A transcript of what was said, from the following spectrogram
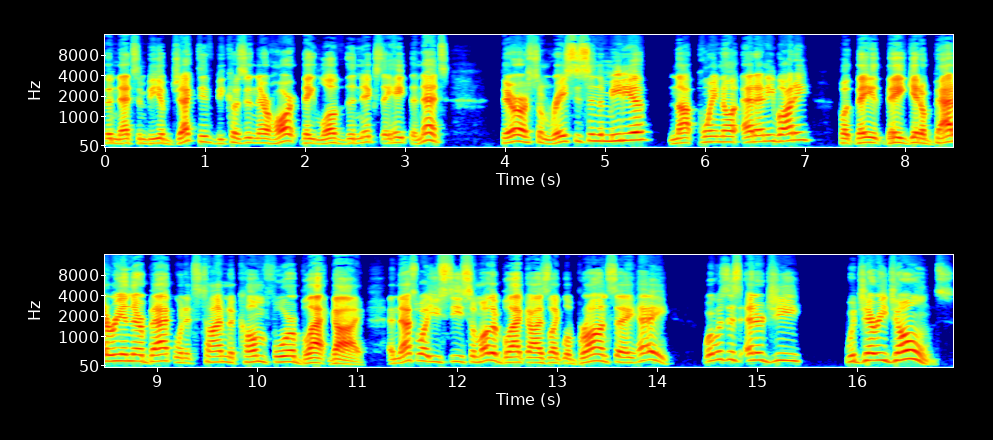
the Nets and be objective because in their heart they love the Knicks, they hate the Nets. There are some racists in the media, not pointing at anybody, but they they get a battery in their back when it's time to come for a black guy. And that's why you see some other black guys like LeBron say, "Hey, where was this energy with Jerry Jones?"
